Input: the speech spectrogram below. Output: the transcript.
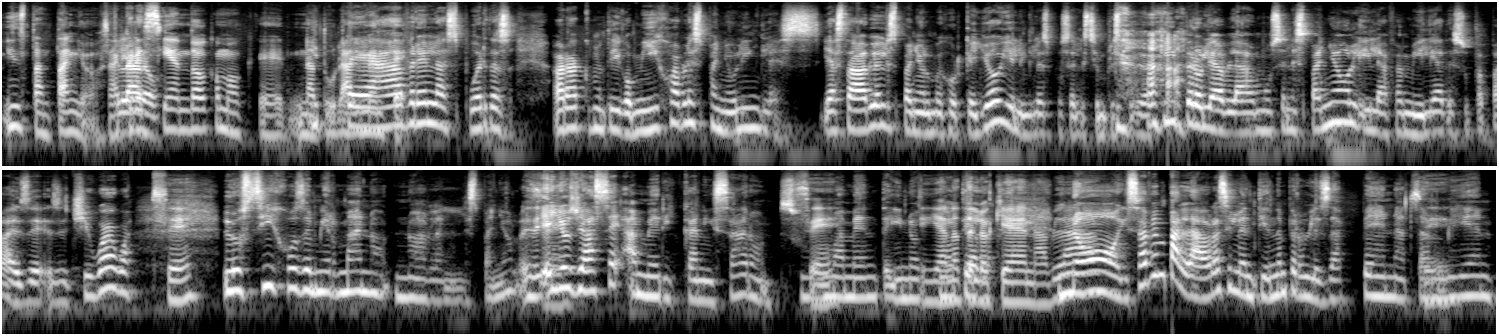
instantáneo, o sea, Claro. creciendo como que Y naturalmente. te abre las puertas. Ahora, como te digo, mi hijo habla español e inglés. Y hasta habla el español mejor que yo y el inglés, pues él siempre estudió aquí, pero le hablábamos en español y la familia de su papá es de, es de Chihuahua. Sí, Los hijos de mi hermano no hablan el español. Ellos ya se americanizaron sumamente y no, y ya no, te, lo quieren hablar. No, y saben palabras y lo entienden, pero les da pena también.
